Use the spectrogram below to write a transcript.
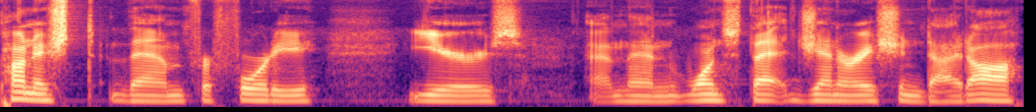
punished them for forty years and then once that generation died off,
